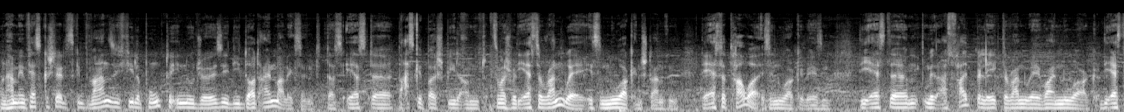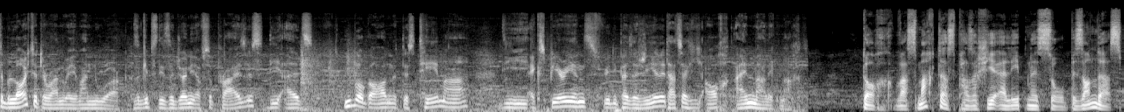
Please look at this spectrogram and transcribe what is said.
Und haben eben festgestellt, es gibt wahnsinnig viele Punkte in New Jersey, die dort einmalig sind. Das erste Basketballspiel und zum Beispiel die erste Runway ist in Newark entstanden. Der erste Tower ist in Newark gewesen. Die erste mit Asphalt belegte Runway war in Newark. Die erste beleuchtete Runway war in Newark. Also gibt es diese Journey of Surprises, die als übergeordnetes Thema die Experience für die Passagiere tatsächlich auch einmalig macht. Doch was macht das Passagiererlebnis so besonders?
